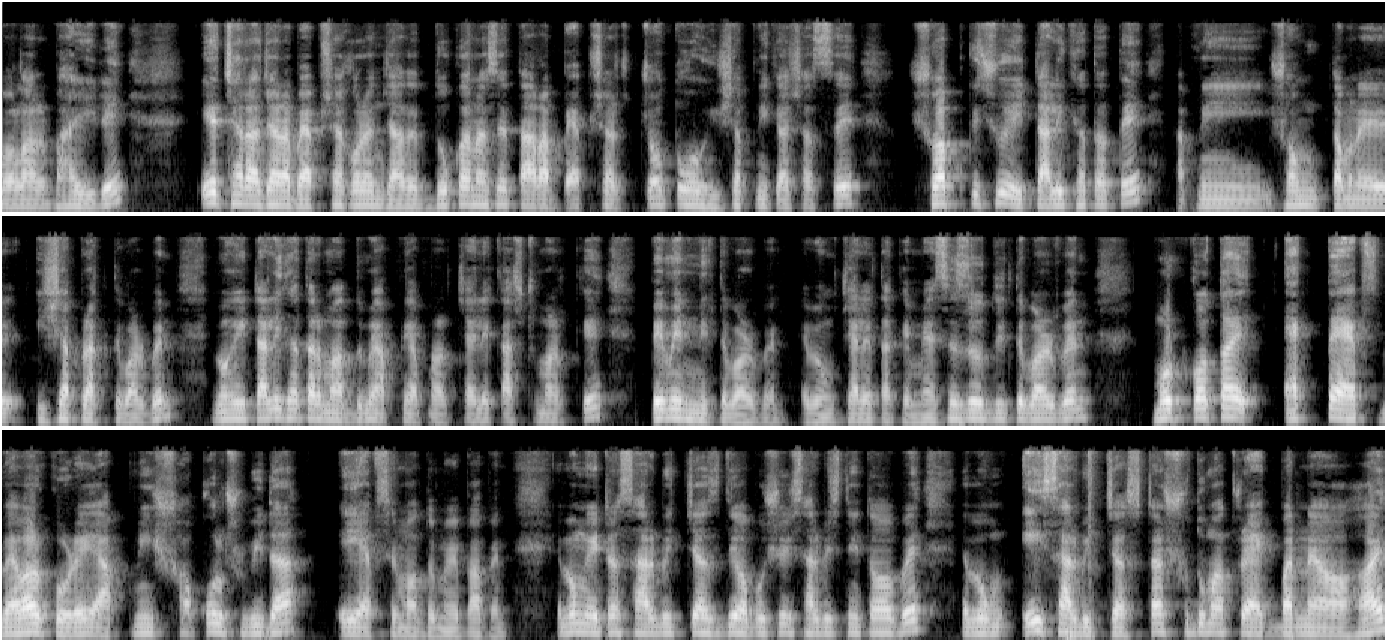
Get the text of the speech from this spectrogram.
বলার বাইরে এছাড়া যারা ব্যবসা করেন, যাদের দোকান আছে, তারা ব্যবসার যত হিসাব নিকাশ আছে সব কিছু এই তালিকাটাতে আপনি তার মানে হিসাব রাখতে পারবেন এবং এই তালিকাটার মাধ্যমে আপনি আপনার চাইলে কাস্টমারকে পেমেন্ট নিতে পারবেন এবং চাইলে তাকে মেসেজও দিতে পারবেন। মোট কথায় একটা অ্যাপস ব্যবহার করে আপনি সকল সুবিধা এই অ্যাপসের মাধ্যমে পাবেন এবং এটা সার্ভিস চার্জ দিয়ে অবশ্যই সার্ভিস নিতে হবে এবং এই সার্ভিস চার্জটা শুধুমাত্র একবার নেওয়া হয়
